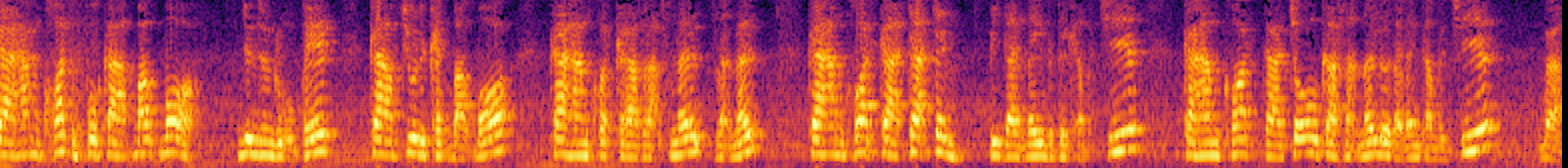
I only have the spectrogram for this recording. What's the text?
ការហាមឃាត់ចំពោះការបើកបរ យានយន្តគ្រប់ប្រភេទការជួលលិខិតបើកបរការហាមឃាត់ការស្នាក់នៅស្នាក់នៅ ការហាមឃាត់ការចាក់ចេញពីដែនដីប្រទេសកម្ពុជាការហាមឃាត់ការចូលការស្នាក់នៅលើដែនដីកម្ពុជាបាទ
